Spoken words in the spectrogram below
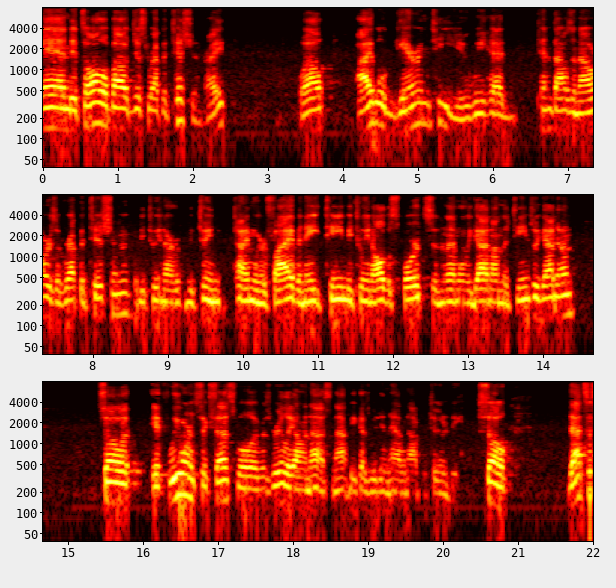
and it's all about just repetition, right? Well, I will guarantee you we had 10,000 hours of repetition between our between time we were 5 and 18 between all the sports and then when we got on the teams we got on. So if we weren't successful, it was really on us, not because we didn't have an opportunity. So that's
